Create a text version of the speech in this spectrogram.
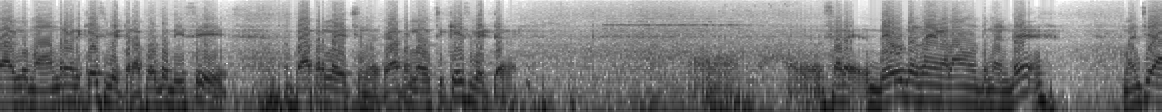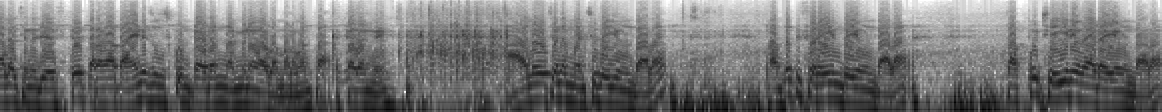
వాళ్ళు మా అందరి మీద కేసు పెట్టారు. ఆ ఫోటో తీసి పేపర్లో ఇచ్చింది. పేపర్లో వచ్చి కేసు పెట్టారు. సరే దేవుడి నిర్ణయం ఎలా ఉంటుందంటే మంచి ఆలోచన చేస్తే తర్వాత ఆయన చూసుకుంటాడని నమ్మిన వాళ్ళం మనమంతా. కదండి? ఆలోచన మంచిదయ్యి ఉండాలా? పద్ధతి సరైనదయ్యి ఉండాలా? తప్పు చేయని వాడయ్యి ఉండాలా?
